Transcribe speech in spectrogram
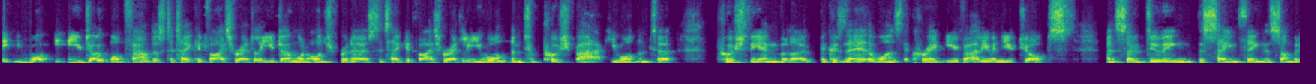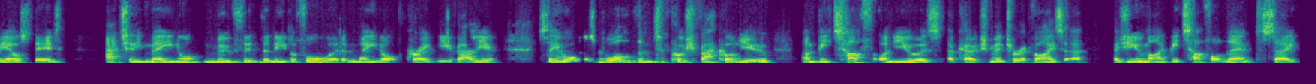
it, what you don't want founders to take advice readily. You don't want entrepreneurs to take advice readily. You want them to push back. You want them to push the envelope because they're the ones that create new value and new jobs. And so, doing the same thing that somebody else did actually may not move the, the needle forward and may not create new value. So, you always want them to push back on you and be tough on you as a coach, mentor, advisor as you might be tough on them to say,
